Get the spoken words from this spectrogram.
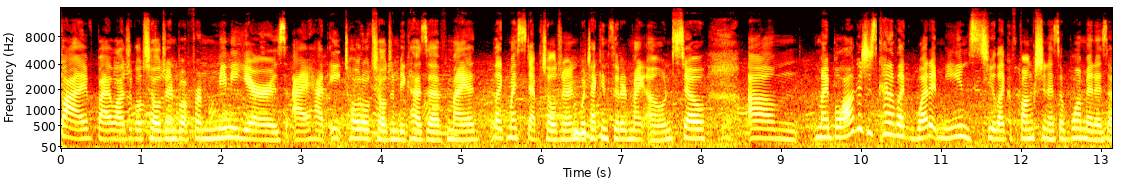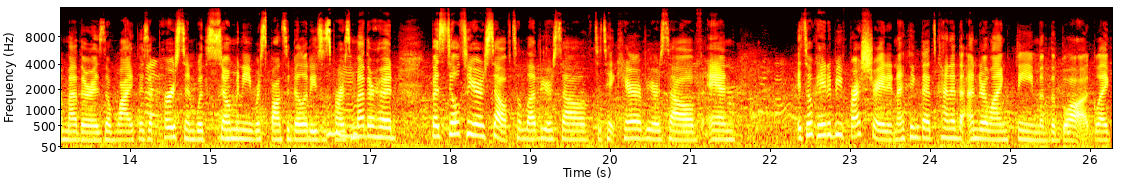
five biological children, but for many years I had eight total children because of my like my stepchildren, which I considered my own. So, um, my blog is just kind of like what it means to like function as a woman, as a mother, as a wife, as a person with so many responsibilities as far as motherhood, but still to yourself, to love yourself, to take care of yourself, and it's okay to be frustrated and i think that's kind of the underlying theme of the blog like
